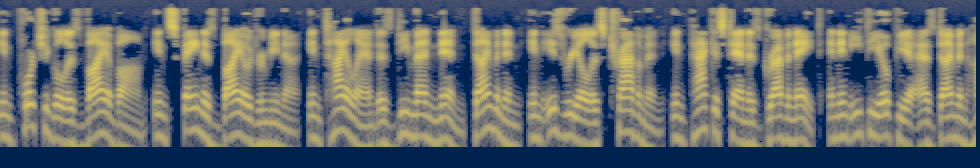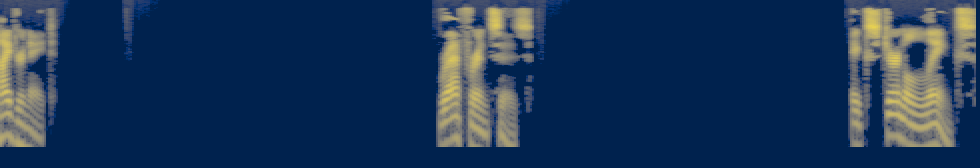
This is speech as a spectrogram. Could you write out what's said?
in Portugal as Viabom, in Spain as Biodramina, in Thailand as Dimen Nin, Dimanin, in Israel as Travamin, in Pakistan as Gravinate, and in Ethiopia as Dimenhydrinate. References External links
